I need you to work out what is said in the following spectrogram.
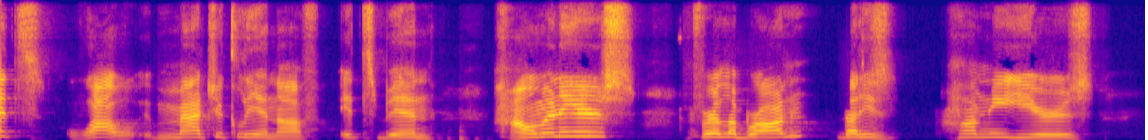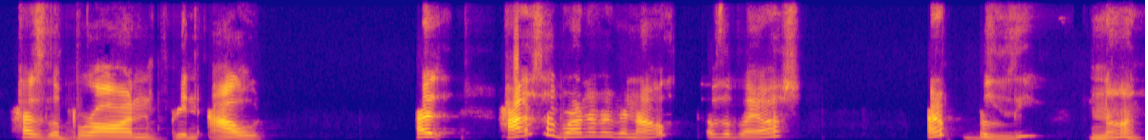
it's wow, magically enough, it's been how many years? for LeBron that he's how many years has LeBron been out? Has has LeBron ever been out of the playoffs? I don't believe none.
